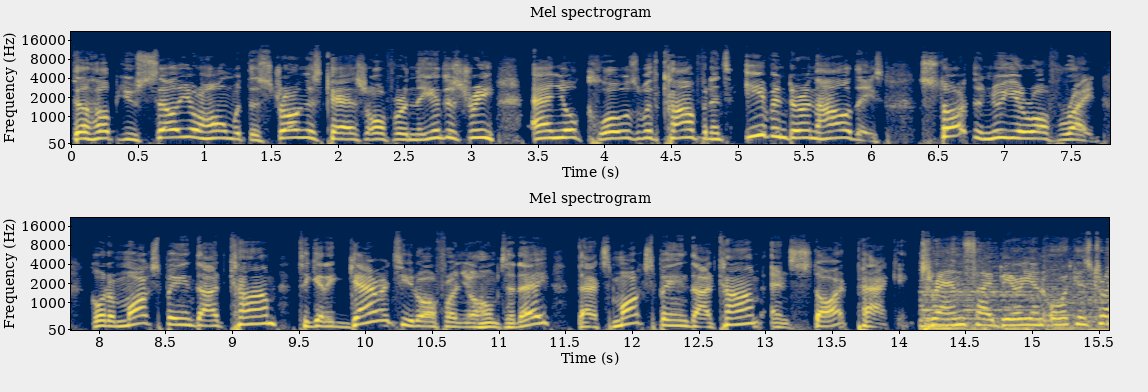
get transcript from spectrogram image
They'll help you sell your home with the strongest cash offer in the industry, and you'll close with confidence even during the holidays. Start the new year off right. Go to markspain.com to get a guaranteed offer on your home today. That's markspain.com and start packing. Trans Siberian Orchestra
